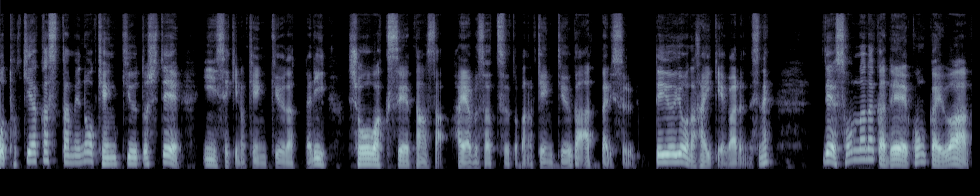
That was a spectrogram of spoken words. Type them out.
を解き明かすための研究として、隕石の研究だったり、小惑星探査、はやぶさ2とかの研究があったりするっていうような背景があるんですね。で、そんな中で今回は、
